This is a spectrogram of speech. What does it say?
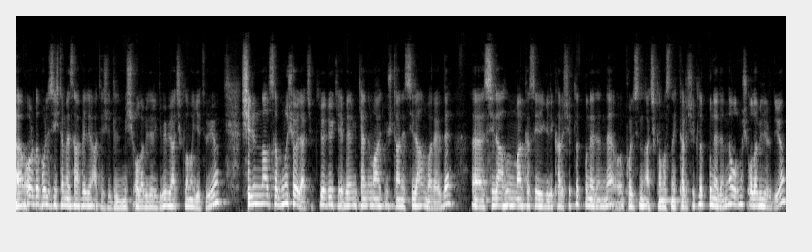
E, orada polis işte mesafeli ateş edilmiş olabilir gibi bir açıklama getiriyor. Şirin Nal bunu şöyle açıklıyor. Diyor ki benim kendime ait 3 tane silahım var evde. E, markası ile ilgili karışıklık bu nedenle polisin açıklamasındaki karışıklık bu nedenle olmuş olabilir diyor.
